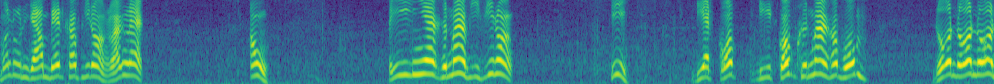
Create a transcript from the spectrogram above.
มารุ่นยามเบ็ดครับพี่น้องหลังแรก เอาตีเงี้ยขึ้นมาพี่พี่น้อง พี่ เดียดกบ ดีดกบขึ้นมาครับผม โดนโดนโดน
